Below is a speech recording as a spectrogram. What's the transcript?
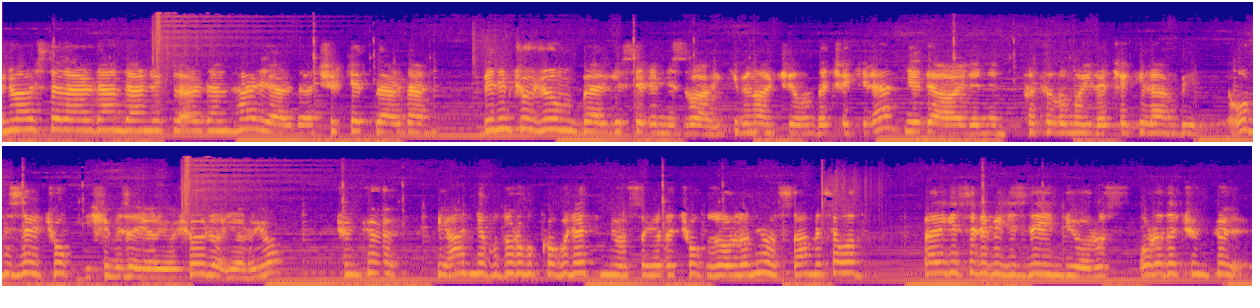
üniversitelerden, derneklerden, her yerden, şirketlerden benim çocuğum belgeselimiz var 2013 yılında çekilen 7 ailenin katılımıyla çekilen bir o bize çok işimize yarıyor şöyle yarıyor çünkü bir anne bu durumu kabul etmiyorsa ya da çok zorlanıyorsa mesela o belgeseli bir izleyin diyoruz. Orada çünkü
